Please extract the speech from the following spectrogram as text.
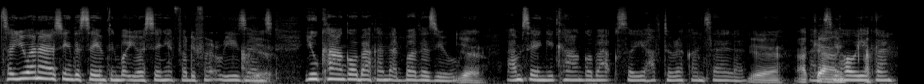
So you and I are saying the same thing, but you're saying it for different reasons. Yeah. You can't go back, and that bothers you. Yeah. I'm saying you can't go back, so you have to reconcile it. Yeah, I And see can. how you I, can,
